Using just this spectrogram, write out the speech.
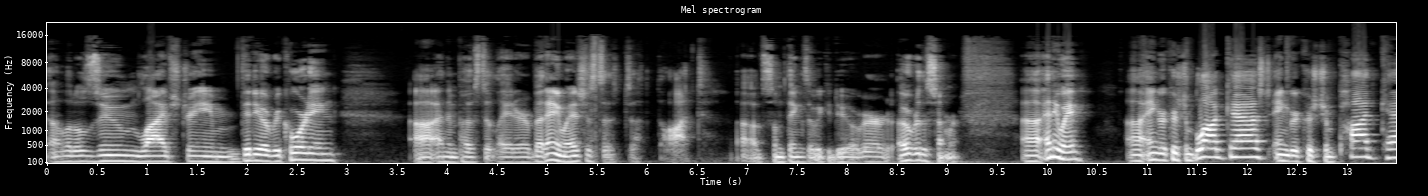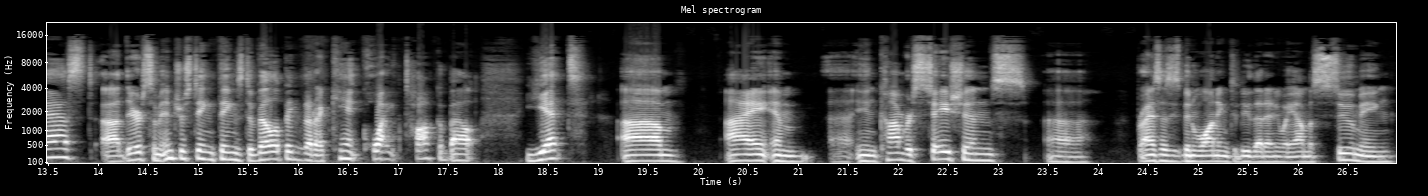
a little Zoom live stream video recording uh, and then post it later. But anyway, it's just a, a, thought of some things that we could do over over the summer. Uh, anyway, uh, Angry Christian Blogcast, Angry Christian Podcast. Uh, there's some interesting things developing that I can't quite talk about yet. Um, I am uh, in conversations. Uh, Brian says he's been wanting to do that anyway. I'm assuming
